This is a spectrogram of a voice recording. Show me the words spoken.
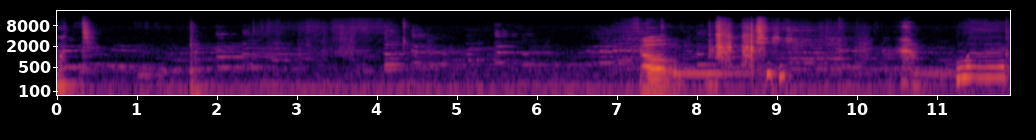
What? Oh. what?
